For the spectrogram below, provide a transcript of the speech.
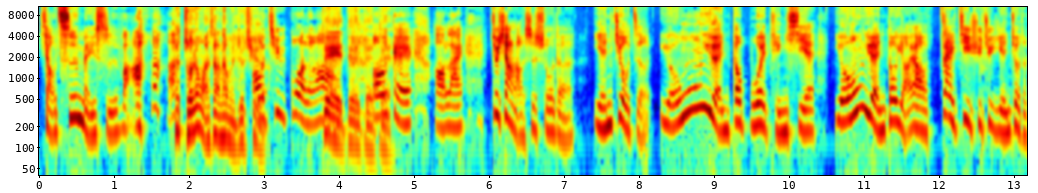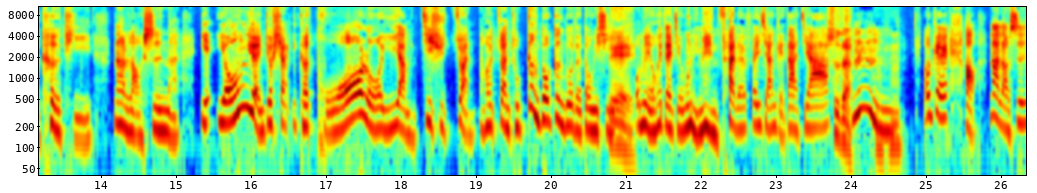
小吃美食吧。他昨天晚上他们就去哦，去过了哦。对对对对，OK，好，来，就像老师说的，研究者永远都不会停歇，永远都有要再继续去研究的课题。那老师呢，也永远就像一颗陀螺一样继续转，然后转出更多更多的东西。对我们也会在节目里面 再来分享给大家。是的，嗯 OK，好，那老师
